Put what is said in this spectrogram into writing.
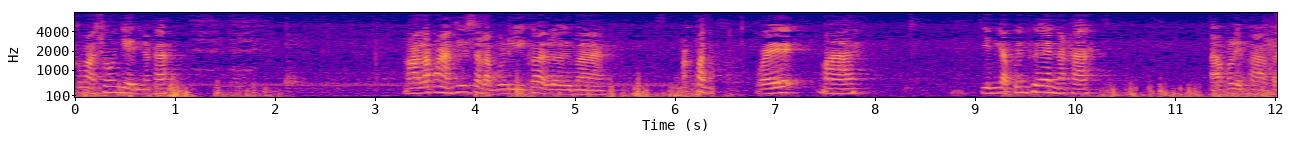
ก็มาช่วงเย็นนะคะ มารับงานที่สระบุรีก็เลยมาพักผ่อนไว้มากินกับเพื่อนๆนะคะเราก็เลยพาไป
